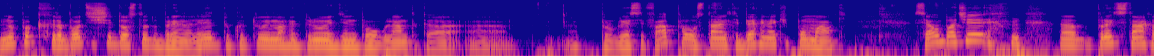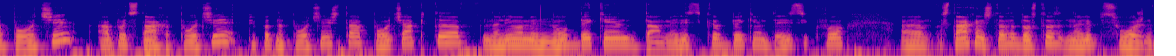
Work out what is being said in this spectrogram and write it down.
но пък работеше доста добре, нали? Докато имахме примерно един по-голям така прогресив ап, останалите бяха някакви по-малки. Сега обаче проекти станаха повече, аповете станаха повече, пипат на повече неща, повече апита, нали имаме Node backend, там ели си какъв backend, ели си какво. станаха нещата доста нали, сложни.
